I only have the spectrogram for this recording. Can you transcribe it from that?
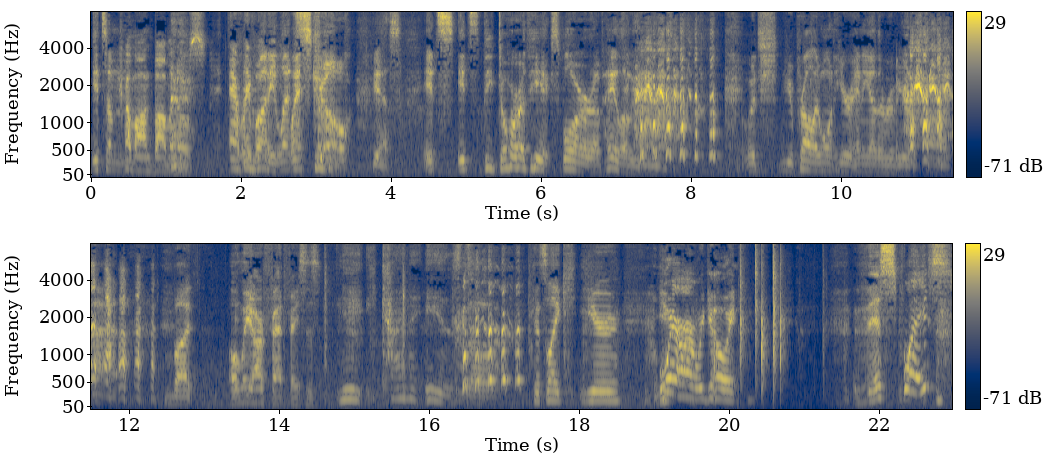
it's a Come on, Bominos. Everybody, let's, go. Yes, it's it's the Dora the Explorer of Halo games, which you probably won't hear any other reviewers call it that. But Only our fat faces. he, he kind of is though, because like you're, you Where are we going? This place?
